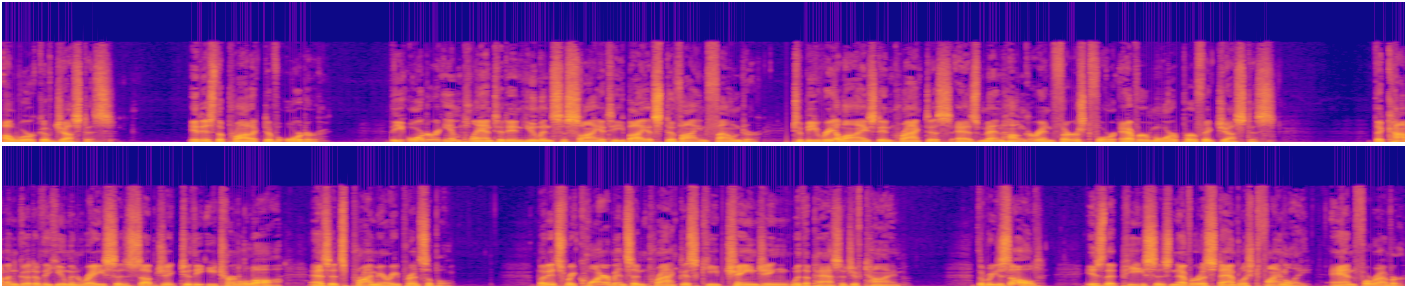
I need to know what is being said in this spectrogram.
a work of justice. It is the product of order, the order implanted in human society by its divine founder, to be realized in practice as men hunger and thirst for ever more perfect justice. The common good of the human race is subject to the eternal law as its primary principle. But its requirements and practice keep changing with the passage of time. The result is that peace is never established finally and forever.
